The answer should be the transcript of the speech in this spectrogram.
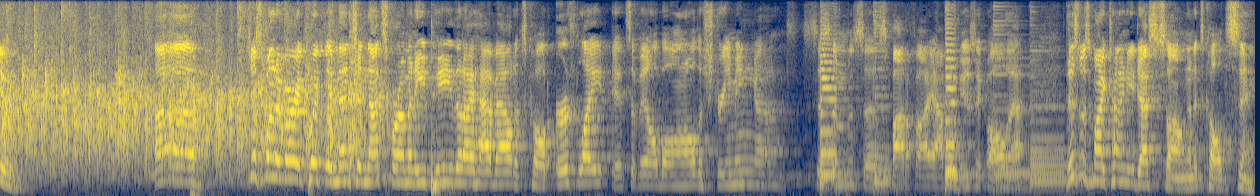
you. Uh, just want to very quickly mention that's from an EP that I have out. It's called Earthlight. It's available on all the streaming uh, systems uh, Spotify, Apple Music, all that. This was my Tiny Desk song, and it's called Sing.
